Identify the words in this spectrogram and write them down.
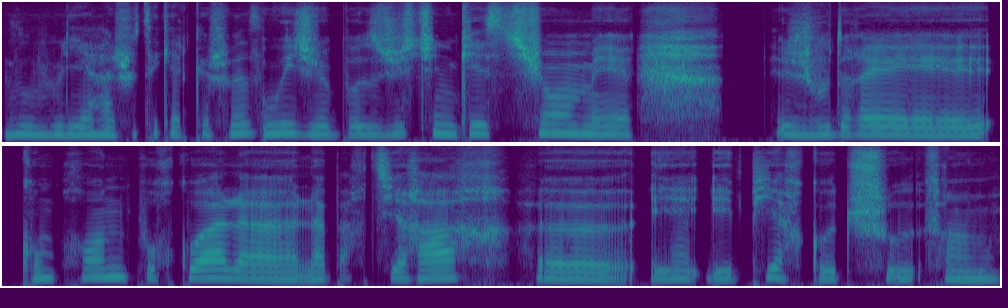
vous vouliez rajouter quelque chose? Oui, je pose juste une question, mais je voudrais comprendre pourquoi la, la partie rare est, est, pire qu'autre chose. Enfin,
